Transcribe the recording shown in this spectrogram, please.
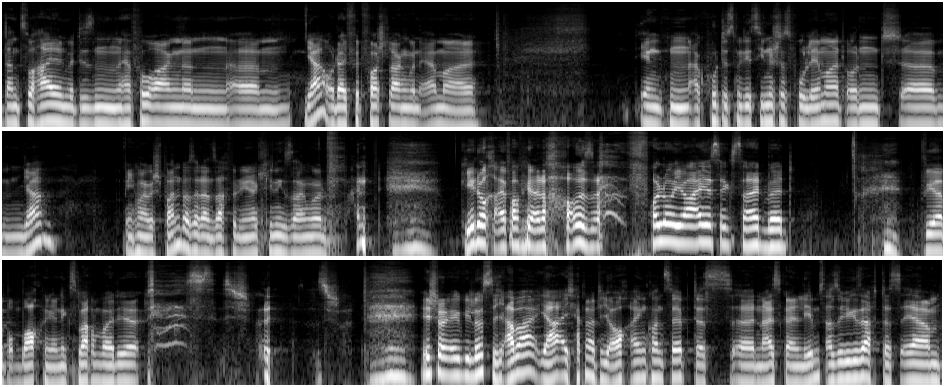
dann zu heilen mit diesen hervorragenden, ähm, ja, oder ich würde vorschlagen, wenn er mal irgendein akutes medizinisches Problem hat und ähm, ja, bin ich mal gespannt, was er dann sagt, wenn die in der Klinik sagen würden, Mann, geh doch einfach wieder nach Hause. Follow your highest excitement. Wir brauchen ja nichts machen bei dir. das ist schon, das ist schon, ist schon irgendwie lustig. Aber ja, ich habe natürlich auch ein Konzept des äh, nice geilen Lebens. Also wie gesagt, dass er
